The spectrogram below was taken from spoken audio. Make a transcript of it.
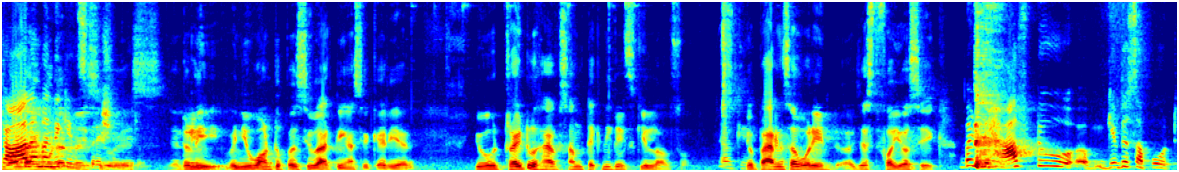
చాలా What I would మందికి advise ఇన్స్పిరేషన్ you మీరు is, Generally, when you want to pursue acting as a career, you try to have some Okay. Your parents are worried uh, just for your sake. But they have to uh, give the support,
